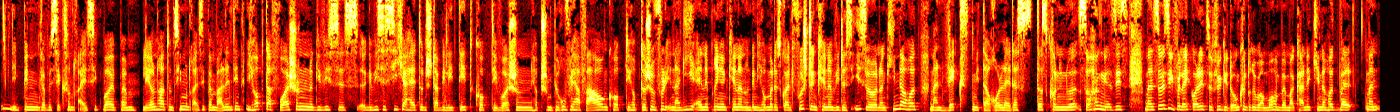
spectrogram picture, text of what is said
ich bin, glaube ich, 36 war ich beim Leonhard und 37 beim Valentin. Ich habe davor schon eine, gewisses, eine gewisse Sicherheit und Stabilität gehabt. Ich war schon, ich habe schon berufliche Erfahrung gehabt. Ich habe da schon viel Energie einbringen können und ich habe mir das gar nicht vorstellen können, wie das ist, wenn man dann Kinder hat. Man wächst mit der Rolle. Das, das kann ich nur sagen. Es ist, man soll sich vielleicht gar nicht so viel Gedanken drüber machen, wenn man keine Kinder hat, weil man,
